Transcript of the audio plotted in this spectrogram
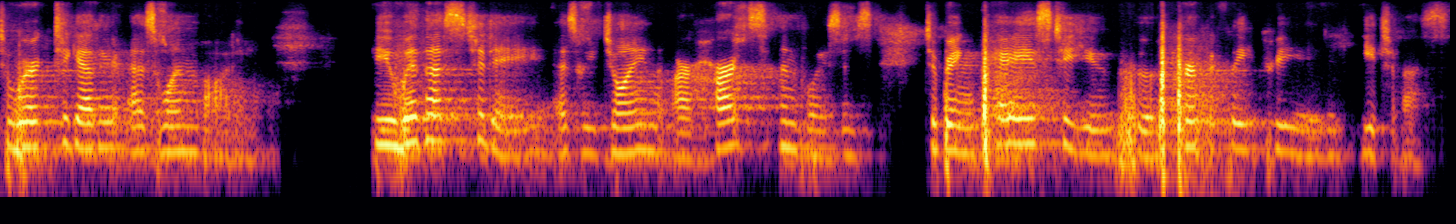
to work together as one body. Be with us today as we join our hearts and voices to bring praise to you who have perfectly created each of us.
